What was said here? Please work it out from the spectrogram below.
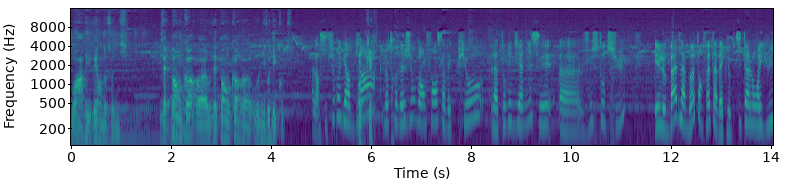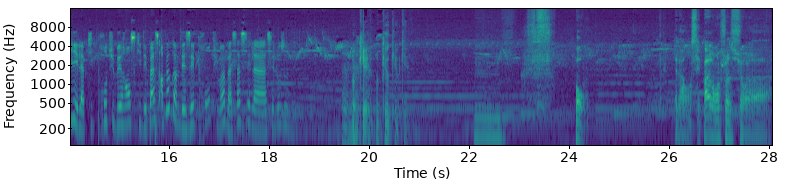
pour arriver en Ozonie. Vous n'êtes pas Mhm. encore, euh, vous n'êtes pas encore euh, au niveau des côtes. Alors, si tu regardes bien, notre région d'enfance avec Pio, la Torrigiani, c'est euh, juste au-dessus. Et le bas de la botte, en fait, avec le petit talon aiguille et la petite protubérance qui dépasse, un peu comme des éperons, tu vois, bah ça, c'est la, c'est l'Ozonie. Mhm. Ok, ok, ok, ok. Hmm. Bon. Eh ben, on sait pas grand chose sur la.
